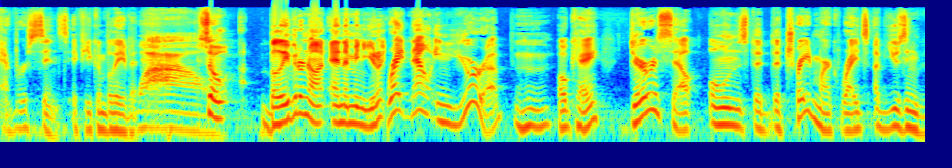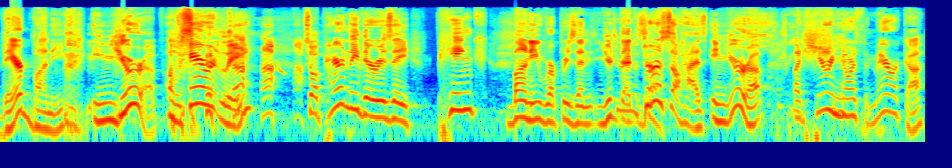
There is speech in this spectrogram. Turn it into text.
ever since, if you can believe it. Wow. So believe it or not, and I mean, you know, right now in Europe, Mm-hmm. okay. Duracell owns the, the trademark rights of using their bunny in Europe, apparently. so apparently there is a pink bunny represented that Duracell. Has in Europe, but here in North America,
